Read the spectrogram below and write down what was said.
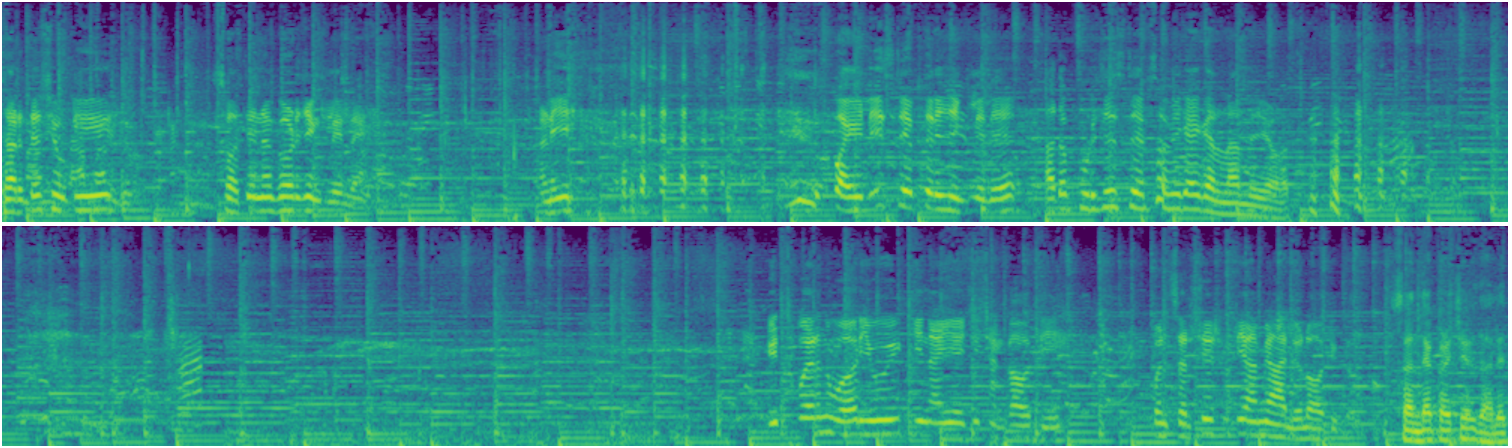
सरते शेवटी स्वतःनं गड जिंकलेला आहे. आणि पहिली स्टेप तरी जिंकलेली आहे. आता पुढची स्टेप्स आम्ही काय करणार नाही आहोत. इथपर्यंत वर येऊ की नाही याची शंका होती. पण सरसे शेवटी आम्ही आलेलो आहोत तिथं संध्याकाळचे झालेत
